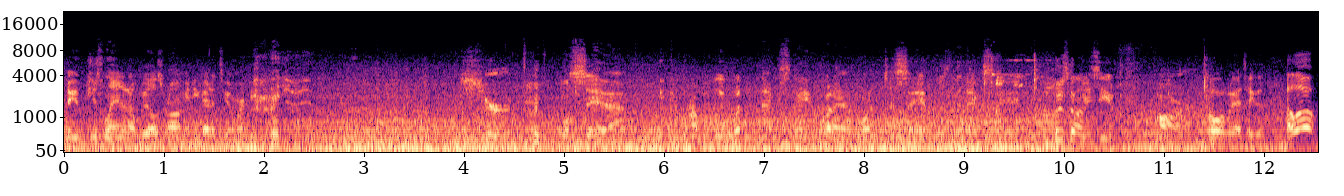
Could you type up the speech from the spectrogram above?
so you just landed on wheels wrong and you got a tumor. Sure, we'll say that. It probably wasn't next day, but I want to say it was the next day. Who's You calling can me? see it far. Hold on, we gotta take this. Hello.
